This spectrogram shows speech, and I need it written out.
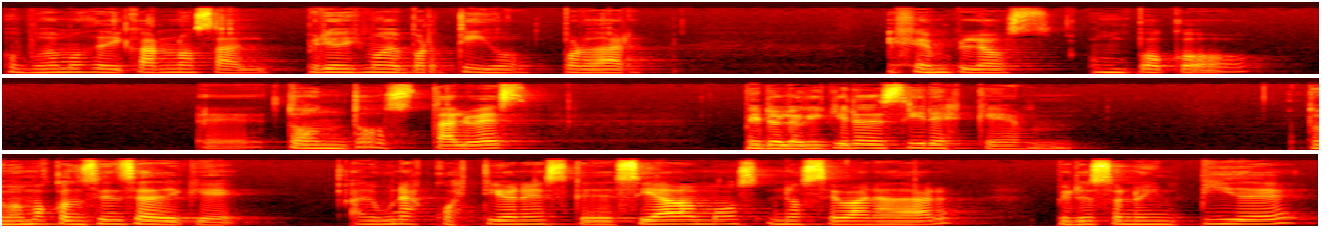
O podemos dedicarnos al periodismo deportivo, por dar ejemplos un poco eh, tontos tal vez, pero lo que quiero decir es que mm, tomamos conciencia de que algunas cuestiones que deseábamos no se van a dar, pero eso no impide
